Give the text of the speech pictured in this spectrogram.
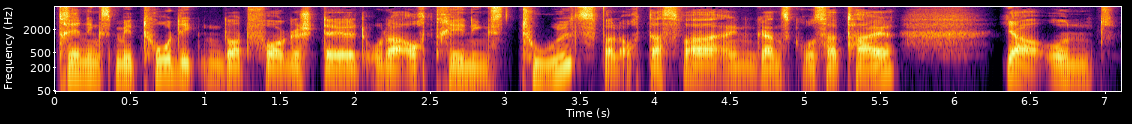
Trainingsmethodiken dort vorgestellt oder auch Trainingstools, weil auch das war ein ganz großer Teil. Ja, und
